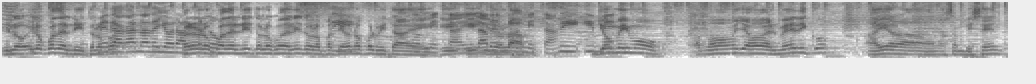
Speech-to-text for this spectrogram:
Y, lo- y los cuadernitos. Me los da ganas de llorar, Pero los cuadernitos, los cuadernitos los partían Sí. uno por mitad. Por y- mitad, y y, la y por mitad. Sí, y Yo me- mismo, a mamá me llevaba al médico, ahí a, la, a San Vicente.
